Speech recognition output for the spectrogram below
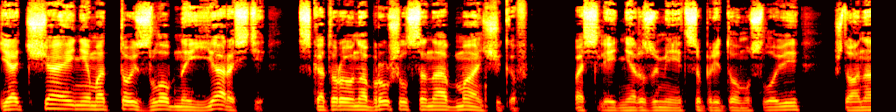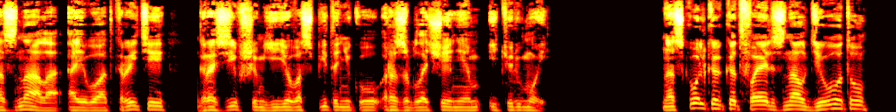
и отчаянием от той злобной ярости, с которой он обрушился на обманщиков. Последнее, разумеется, при том условии, что она знала о его открытии, грозившем ее воспитаннику разоблачением и тюрьмой. Насколько Катфаэль знал Диоту,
